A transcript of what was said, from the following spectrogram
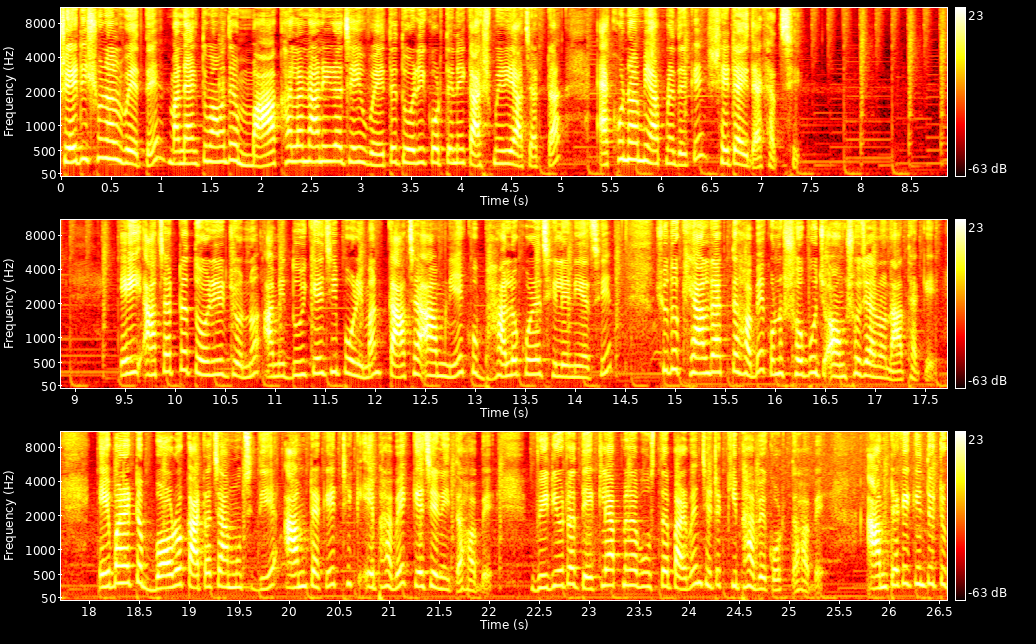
ট্রেডিশনাল ওয়েতে মানে একদম আমাদের মা খালা নানিরা যেই ওয়েতে তৈরি করতেন এই কাশ্মীরি আচারটা, এখন আমি আপনাদেরকে সেটাই দেখাচ্ছি। এই আচারটা তৈরির জন্য আমি দুই কেজি পরিমাণ কাঁচা আম নিয়ে খুব ভালো করে ছিলে নিয়েছি। শুধু খেয়াল রাখতে হবে কোনো সবুজ অংশ যেন না থাকে। এবার একটা বড় কাটা চামচ দিয়ে আমটাকে ঠিক এভাবে কেচে নিতে হবে। ভিডিওটা দেখলে আপনারা বুঝতে পারবেন যে এটা কীভাবে করতে হবে। আমটাকে কিন্তু একটু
